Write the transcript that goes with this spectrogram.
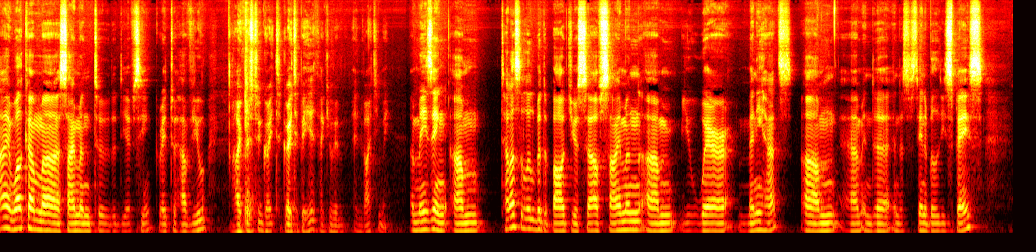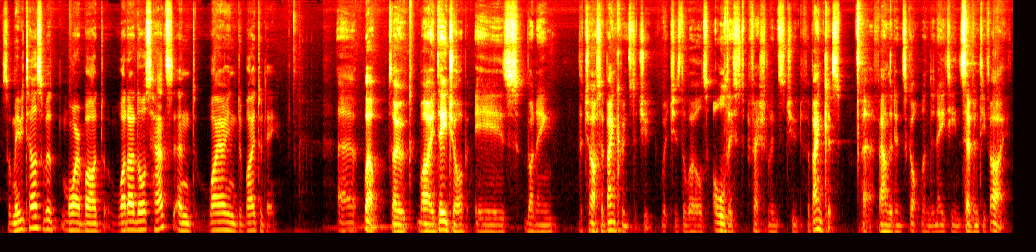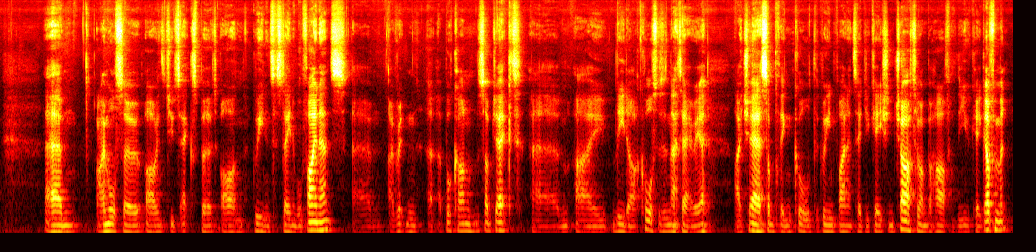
Hi, welcome, uh, Simon, to the DIFC. Great to have you. Hi, Christian. Great to, great to be here. Thank you for inviting me. Amazing. Um, tell us a little bit about yourself, Simon. Um, you wear many hats um, um, in the in the sustainability space. So maybe tell us a bit more about what are those hats and why are you in Dubai today? Uh, well, so my day job is running the Chartered Banker Institute, which is the world's oldest professional institute for bankers, uh, founded in Scotland in 1875. Um, I'm also our institute's expert on green and sustainable finance. Um, I've written a, a, book on the subject. Um, I lead our courses in that area. I chair something called the Green Finance Education Charter on behalf of the UK government,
